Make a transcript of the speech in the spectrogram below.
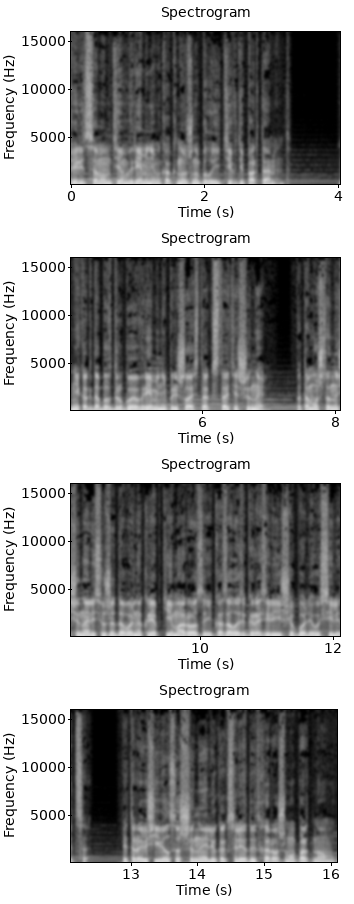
перед самым тем временем, как нужно было идти в департамент. Никогда бы в другое время не пришлась так кстати шинель, потому что начинались уже довольно крепкие морозы и, казалось, грозили еще более усилиться. Петрович явился с шинелью как следует хорошему портному.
